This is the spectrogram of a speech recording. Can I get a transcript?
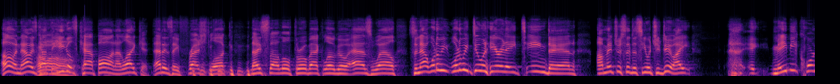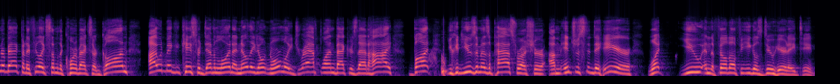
Oh, and now he's got the Oh. Eagles cap on. I like it. That is a fresh look. nice uh, little throwback logo as well. So now what are we what are we doing here at 18, Dan? I'm interested to see what you do. I it- maybe cornerback, but I feel like some of the cornerbacks are gone. I would make a case for Devin Lloyd. I know they don't normally draft linebackers that high, but you could use him as a pass rusher. I'm interested to hear what you and the Philadelphia Eagles do here at 18.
